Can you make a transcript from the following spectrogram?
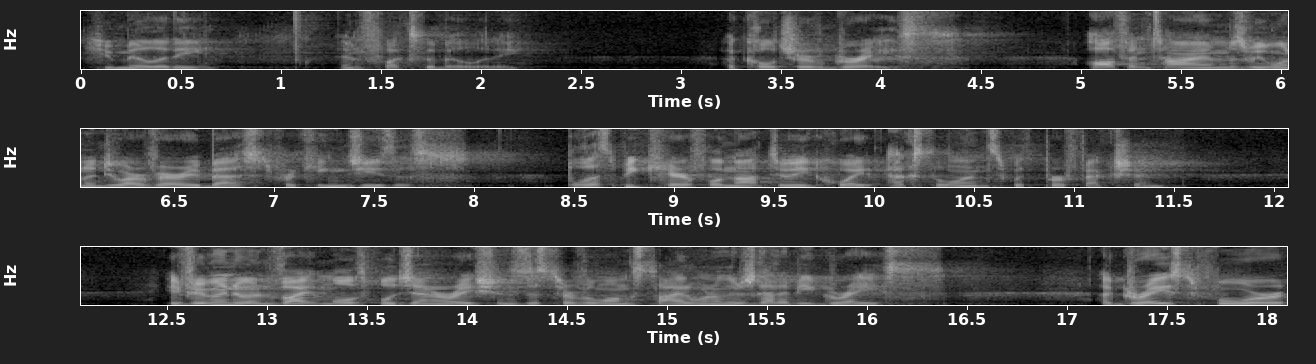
humility, and flexibility. A culture of grace Oftentimes, we want to do our very best for King Jesus. But let's be careful not to equate excellence with perfection. If you're going to invite multiple generations to serve alongside one another, there's got to be grace. A grace for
